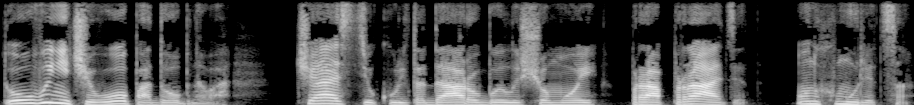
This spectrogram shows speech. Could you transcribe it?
то, увы, ничего подобного. Частью культа Дару был еще мой прапрадед. Он хмурится.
